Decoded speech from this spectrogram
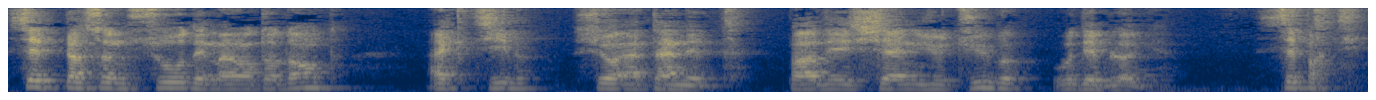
cette personnes sourdes et malentendantes actives sur Internet, par des chaînes YouTube ou des blogs. C'est parti.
